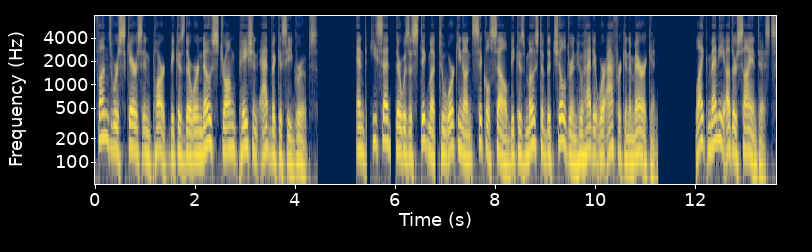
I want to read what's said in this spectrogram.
Funds were scarce in part because there were no strong patient advocacy groups. And, he said, there was a stigma to working on sickle cell because most of the children who had it were African American. Like many other scientists,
